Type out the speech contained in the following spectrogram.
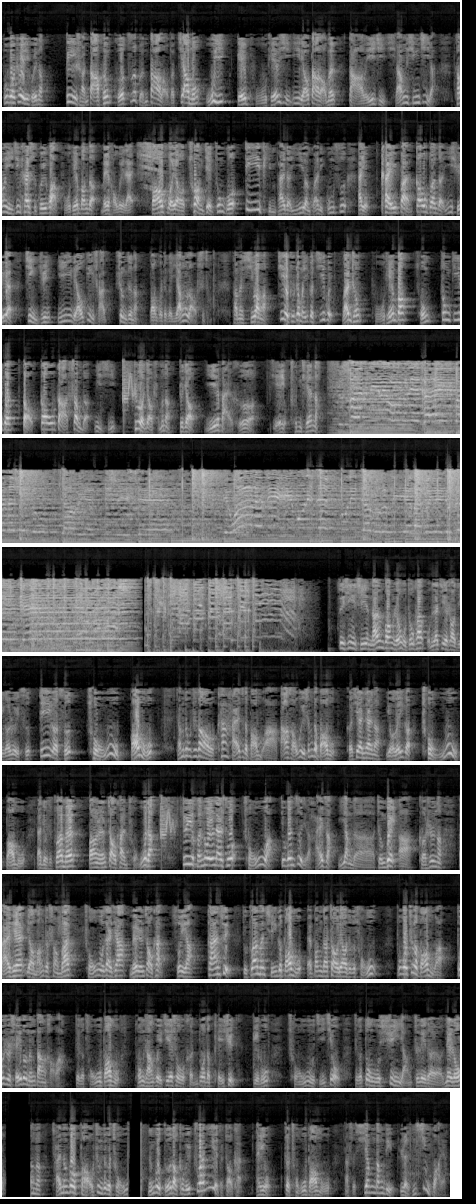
不过这一回呢，地产大亨和资本大佬的加盟，无疑给莆田系医疗大佬们打了一剂强心剂啊！他们已经开始规划莆田帮的美好未来，包括要创建中国第一品牌的医院管理公司，还有开办高端的医学院，进军医疗地产，甚至呢，包括这个养老市场。他们希望啊，借助这么一个机会，完成莆田帮从中低端到高大上的逆袭。这叫什么呢？这叫野百合也有春天呐。就算你流连最新一期《南方人物周刊》，我们来介绍几个瑞词。第一个词“宠物保姆”。咱们都知道，看孩子的保姆啊，打扫卫生的保姆。可现在呢，有了一个宠物保姆，那就是专门帮人照看宠物的。对于很多人来说，宠物啊就跟自己的孩子一样的珍贵啊。可是呢，白天要忙着上班，宠物在家没人照看，所以啊，干脆就专门请一个保姆来帮他照料这个宠物。不过这保姆啊。不是谁都能当好啊！这个宠物保姆通常会接受很多的培训，比如宠物急救、这个动物驯养之类的内容，这样呢才能够保证这个宠物能够得到更为专业的照看。哎呦，这宠物保姆那是相当的人性化呀！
